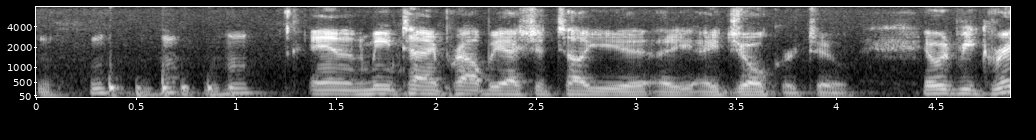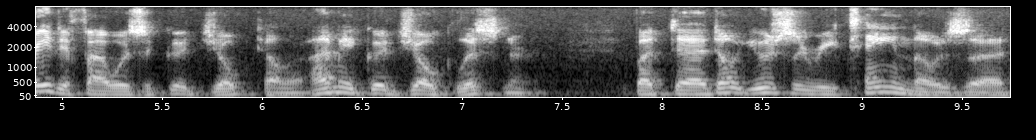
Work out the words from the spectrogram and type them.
and in the meantime, probably I should tell you a, a, joke or two. It would be great if I was a good joke teller. I'm a good joke listener but uh, don't usually retain those uh,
